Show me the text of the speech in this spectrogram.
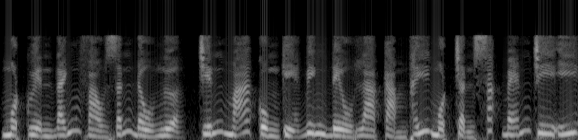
Một quyền đánh vào dẫn đầu ngựa, chiến mã cùng kỵ binh đều là cảm thấy một trận sắc bén chi ý,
